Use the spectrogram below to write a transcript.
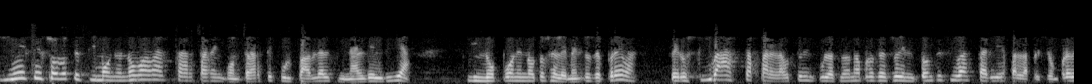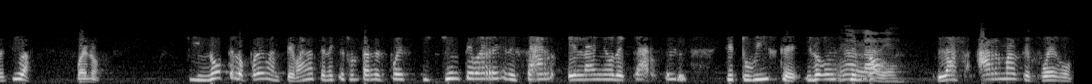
y ese solo testimonio no va a bastar para encontrarte culpable al final del día si no ponen otros elementos de prueba, pero sí basta para la auto de vinculación al proceso y entonces sí bastaría para la prisión preventiva. Bueno, si no te lo prueban, te van a tener que soltar después. ¿Y quién te va a regresar el año de cárcel que tuviste? Y luego dicen, no, las armas de fuego.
